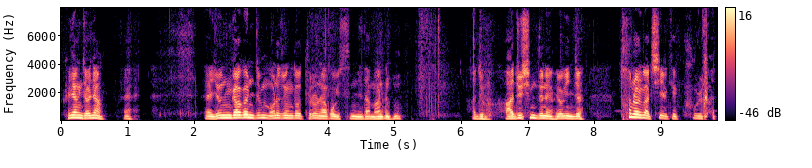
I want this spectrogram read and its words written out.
그냥 저냥 예. 예, 윤곽은 좀 어느 정도 드러나고 있습니다만은 아주 아주 힘드네요. 여기 이제 터널 같이 이렇게 굴, 같,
